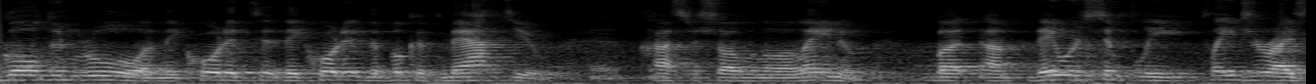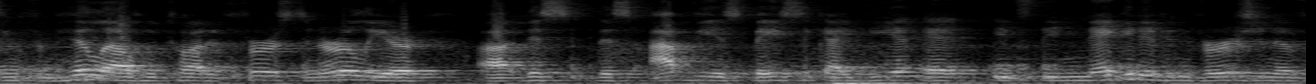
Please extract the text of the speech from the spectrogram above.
golden rule, and they quoted to, they quoted the book of Matthew, Chas v'shalom lo aleinu. But um, they were simply plagiarizing from Hillel, who taught it first and earlier. Uh, this this obvious basic idea. It, it's the negative inversion of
